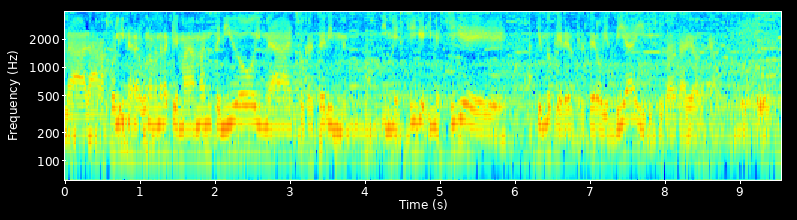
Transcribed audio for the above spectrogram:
la, gasolina de alguna manera que me ha mantenido y me ha hecho crecer y me, y me, sigue, y me sigue haciendo querer crecer hoy en día y disfrutar cada día de lo que hago.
